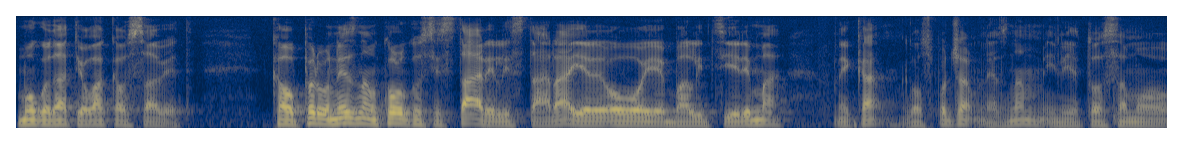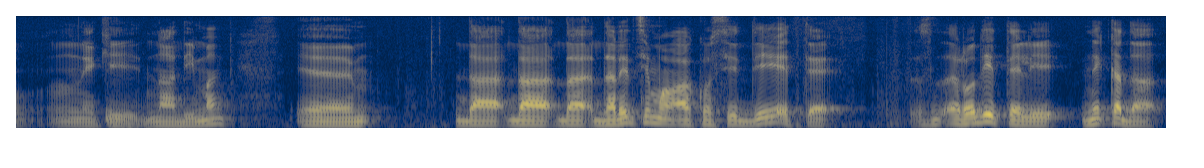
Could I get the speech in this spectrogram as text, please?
mogu dati ovakav savjet. Kao prvo, ne znam koliko si star ili stara, jer ovo je balicirima neka gospođa, ne znam, ili je to samo neki nadimak. da, da, da, da recimo, ako si dijete, roditelji nekada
